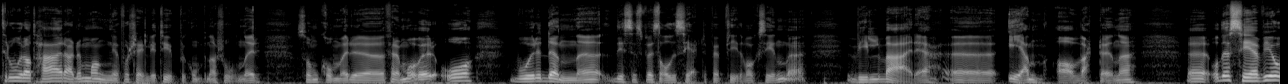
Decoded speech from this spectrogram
tror at her er det mange forskjellige typer kombinasjoner som kommer eh, fremover, og hvor denne, disse spesialiserte peptidvaksinene vil være én av verktøyene. Eh, og det ser vi jo.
